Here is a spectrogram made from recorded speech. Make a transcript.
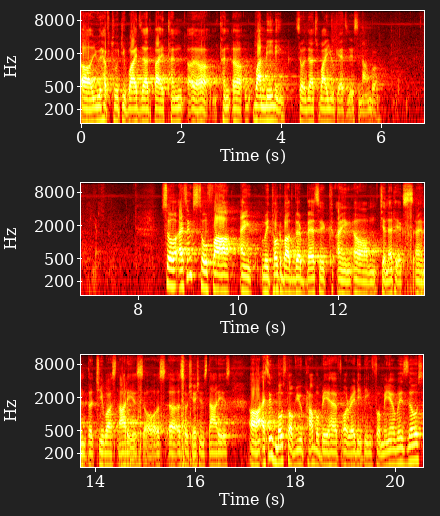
uh, you have to divide that by 10, uh, 10 uh, 1 meaning. So that's why you get this number. So I think so far I, we talk about very basic um, genetics and the GWAS studies or uh, association studies. Uh, I think most of you probably have already been familiar with those.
